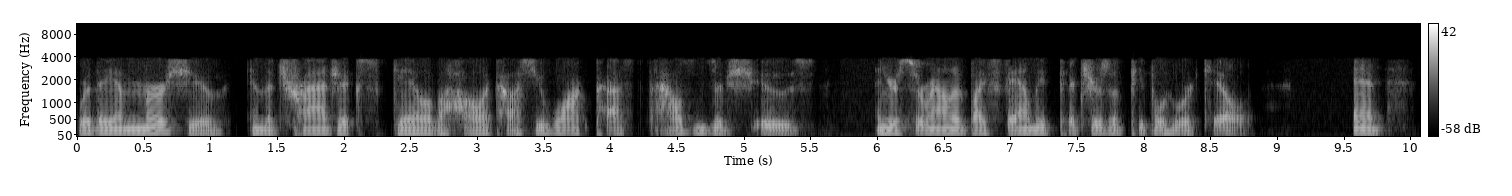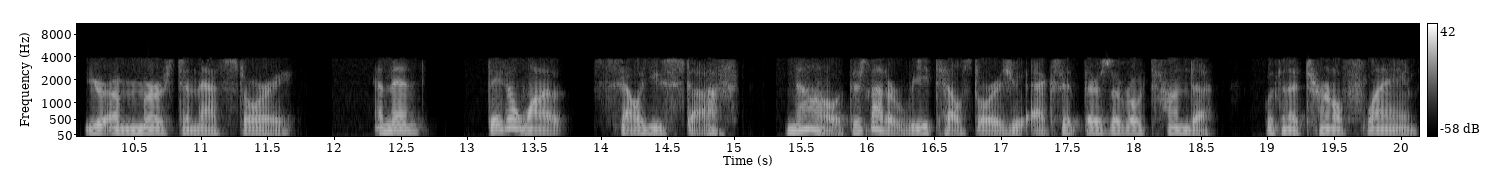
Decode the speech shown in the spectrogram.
where they immerse you in the tragic scale of the Holocaust. You walk past thousands of shoes and you're surrounded by family pictures of people who were killed. And you're immersed in that story. And then they don't want to sell you stuff. No, there's not a retail store as you exit. There's a rotunda with an eternal flame.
